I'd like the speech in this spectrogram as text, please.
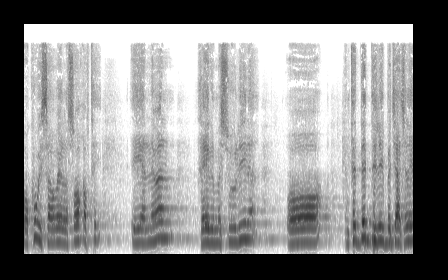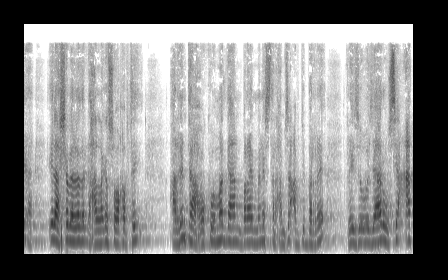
oo kuwii sababay la soo qabtay. Iyo niman khayr mas'uuliina oo inta dadilay bajaajlay ah ilaa shabeellada dhexal laga soo qabtay. Arintaa xukuumaddan prime minister xamse cabdi barre ra'iisul wasaaruhu si cad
